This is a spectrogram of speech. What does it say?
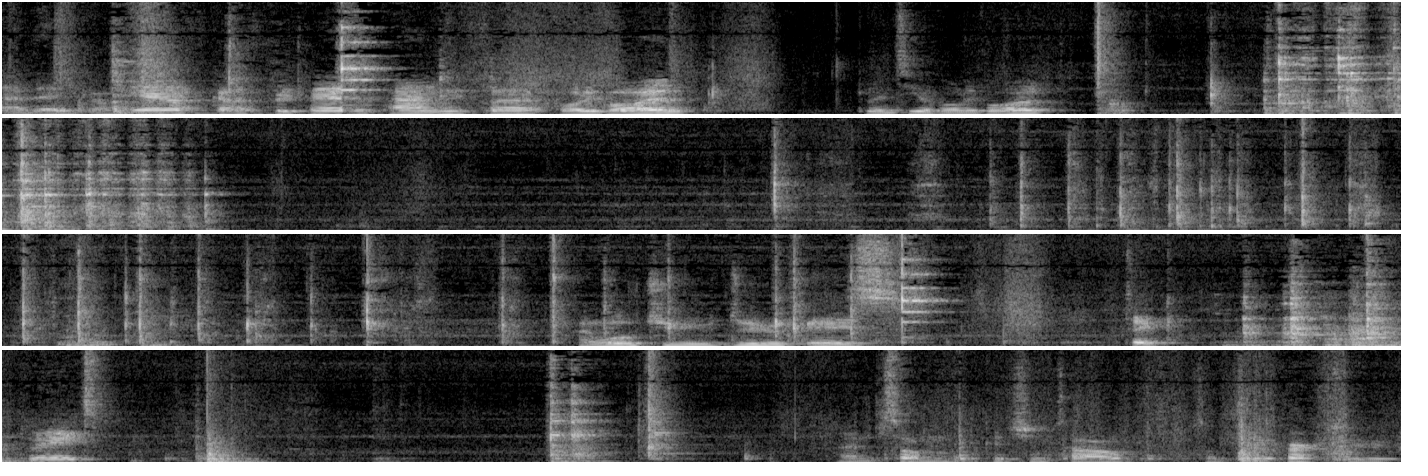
And then come here, kind of prepare the pan with uh, olive oil plenty of olive oil. And what you do is a plate and some kitchen towel, some paper to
